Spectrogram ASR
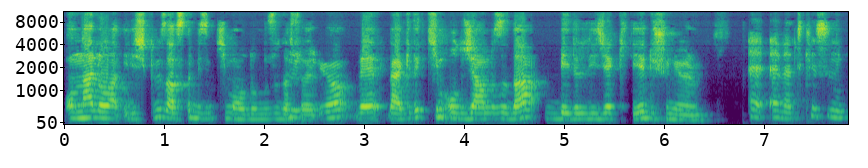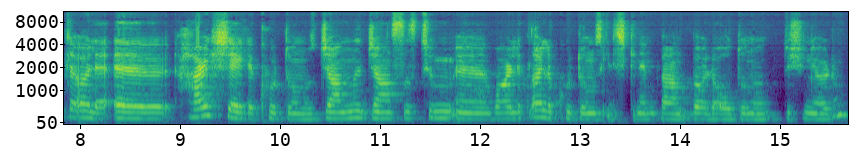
onlarla olan ilişkimiz aslında bizim kim olduğumuzu da söylüyor ve belki de kim olacağımızı da belirleyecek diye düşünüyorum. E, evet, kesinlikle öyle. E, her şeyle kurduğumuz, canlı, cansız tüm e, varlıklarla kurduğumuz ilişkinin ben böyle olduğunu düşünüyorum.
